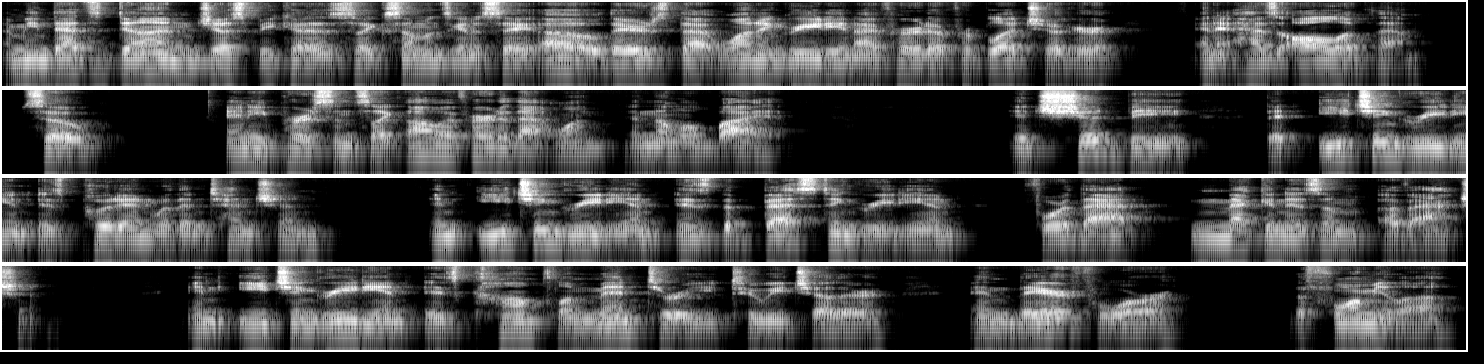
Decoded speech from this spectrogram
I mean, that's done just because like someone's going to say, "Oh, there's that one ingredient I've heard of for blood sugar and it has all of them." So any person's like, "Oh, I've heard of that one," and then they'll buy it. It should be that each ingredient is put in with intention and each ingredient is the best ingredient for that mechanism of action. And each ingredient is complementary to each other, and therefore the formula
